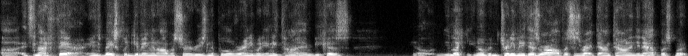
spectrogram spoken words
uh, it's not fair. And it's basically giving an officer a reason to pull over anybody anytime because, you know, like, you know, Attorney Benitez, our office is right downtown Indianapolis, but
